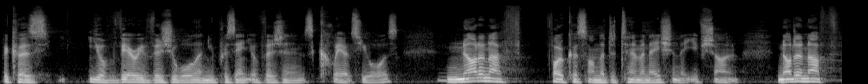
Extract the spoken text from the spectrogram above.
because you're very visual and you present your vision and it's clear it's yours. Mm. Not enough focus on the determination that you've shown. Not enough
